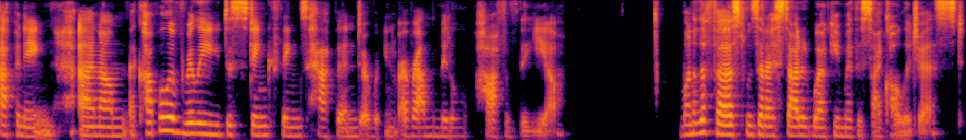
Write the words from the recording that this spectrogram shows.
happening, and um, a couple of really distinct things happened around the middle half of the year. One of the first was that I started working with a psychologist,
